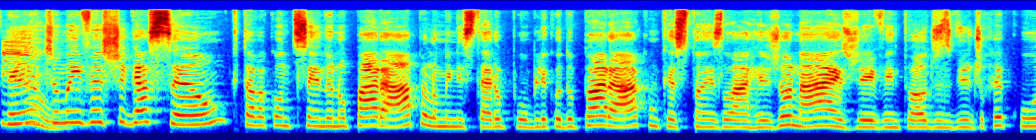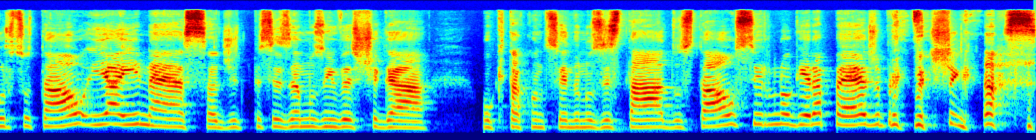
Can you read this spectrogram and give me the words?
Tem de uma investigação que estava acontecendo no Pará, pelo Ministério Público do Pará, com questões lá regionais, de eventual desvio de recurso e tal. E aí, nessa, de precisamos investigar o que está acontecendo nos estados tal, Ciro Nogueira pede para investigação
